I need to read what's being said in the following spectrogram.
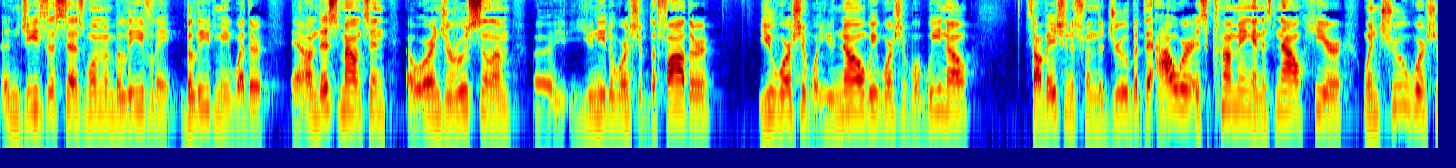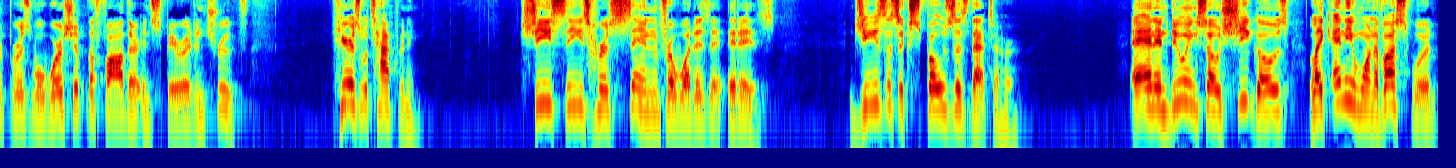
And Jesus says, Woman, believe me, believe me whether on this mountain or in Jerusalem, uh, you need to worship the Father. You worship what you know, we worship what we know. Salvation is from the Jew, but the hour is coming and is now here when true worshipers will worship the Father in spirit and truth. Here's what's happening she sees her sin for what it is. Jesus exposes that to her. And in doing so, she goes, like any one of us would,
